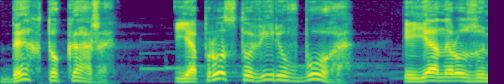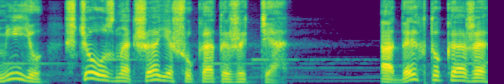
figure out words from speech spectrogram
Дехто каже Я просто вірю в Бога, і я не розумію, що означає шукати життя. А дехто каже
